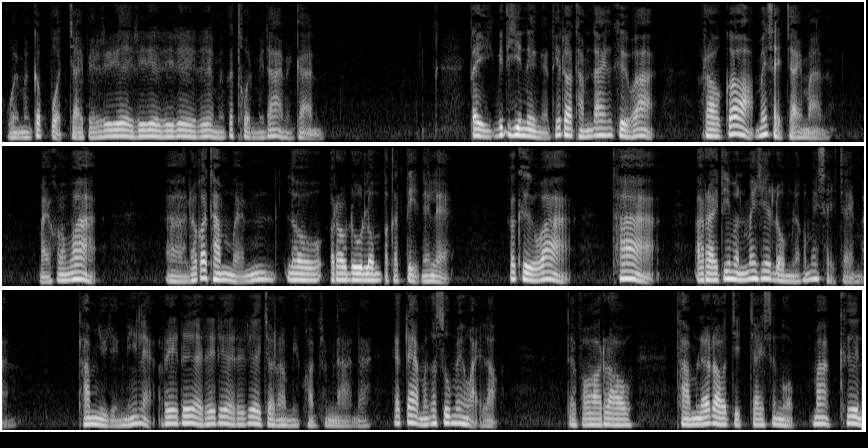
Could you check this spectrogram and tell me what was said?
โอ้ยมันก็ปวดใจไปเรื่อยๆเรื่อยๆเรื่อยๆเรื่อยๆมันก็ทนไม่ได้เหมือนกัน แต่อีกวิธีหนึ่งที่เราทำได้ก็คือว่า เราก็ไม่ใส่ใจมัน หมายความว่าเราก็ทำเหมือนเราเราดูลมปกตินี่แหละ ก็คือว่าถ้าอะไรที่มันไม่ใช่ลมเราก็ไม่ใส่ใจมันทำอยู่อย่างนี้แหละเรื่อยๆเรื่อยๆเรื่อยๆจนเรามีความชำนาญนะแรกๆมันก็สู้ไม่ไหวหรอก แต่พอเราทำแล้วเราจิตใจสงบมากขึ้น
